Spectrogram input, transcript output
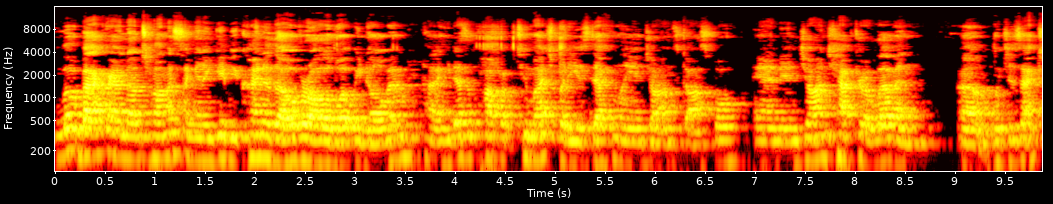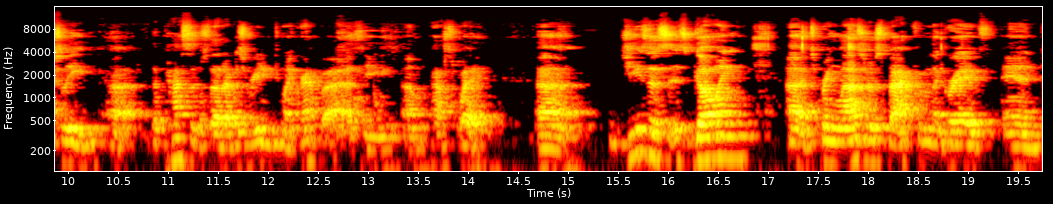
little background on Thomas. I'm going to give you kind of the overall of what we know of him. Uh, he doesn't pop up too much, but he is definitely in John's Gospel. And in John chapter 11, um, which is actually uh, the passage that I was reading to my grandpa as he um, passed away, uh, Jesus is going uh, to bring Lazarus back from the grave. And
